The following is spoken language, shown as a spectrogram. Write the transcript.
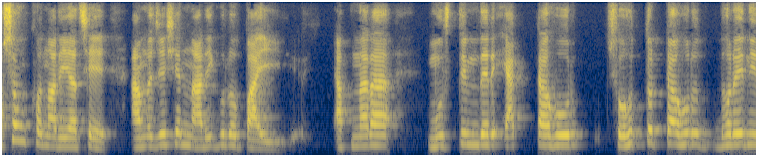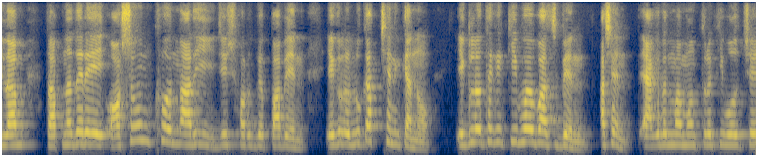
অসংখ্য নারী আছে। আমরা যে সে নারীগুলো পাই, আপনারা মুসলিমদের একটা হুর সত্তরটা হুর ধরে নিলাম, তো আপনাদের এই অসংখ্য নারী যে স্বর্গে পাবেন, এগুলো লুকাচ্ছেন কেন? এগুলো থেকে কীভাবে বাঁচবেন? আসেন, একদমা মন্ত্র কি বলছে?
